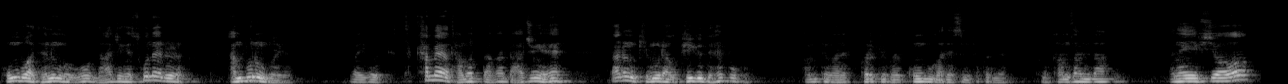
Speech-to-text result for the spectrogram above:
공부가 되는 거고 나중에 손해를 안 보는 거예요. 그러니까 이거 카메라 담았다가 나중에 다른 기물하고 비교도 해보고 아무튼 간에 그렇게 공부가 됐으면 좋겠네요. 그럼 감사합니다. 안녕히 계십시오.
